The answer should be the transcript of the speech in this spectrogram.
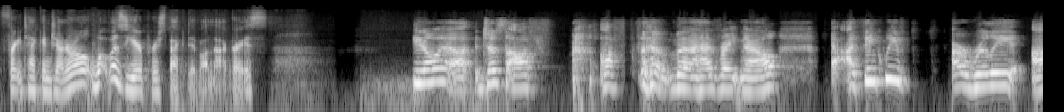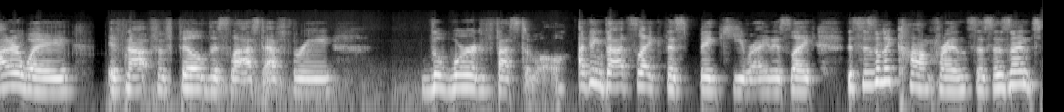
freight tech in general. What was your perspective on that, Grace? You know? Uh, just off off the head right now, I think we've are really on our way, if not fulfilled this last F3, the word festival. I think that's like this big key, right? It's like this isn't a conference. This isn't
